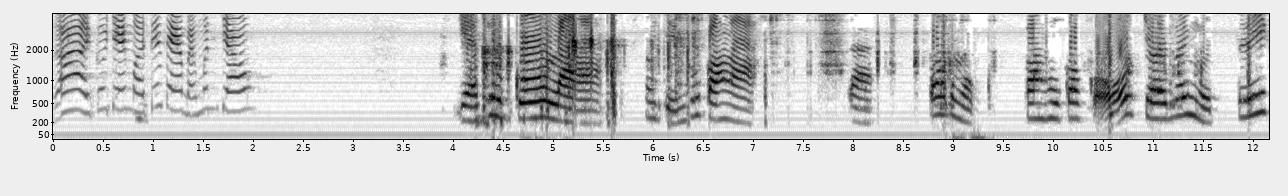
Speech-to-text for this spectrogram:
rồi cô trang mời tiếp theo bạn minh châu. Dạ thưa cô là câu chuyện của con là là có một con hươu cao cổ chơi với người tuyết.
